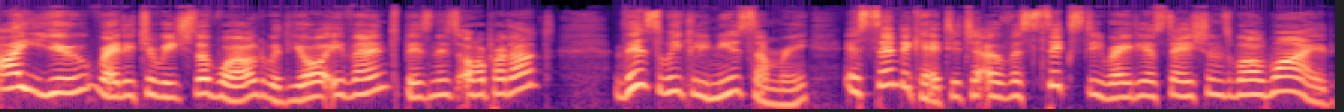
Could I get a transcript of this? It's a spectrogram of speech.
Are you ready to reach the world with your event, business, or product? This weekly news summary is syndicated to over 60 radio stations worldwide.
